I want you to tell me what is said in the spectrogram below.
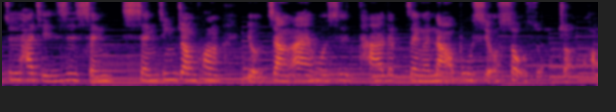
就是他其实是神神经状况有障碍，或是他的整个脑部是有受损状况。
